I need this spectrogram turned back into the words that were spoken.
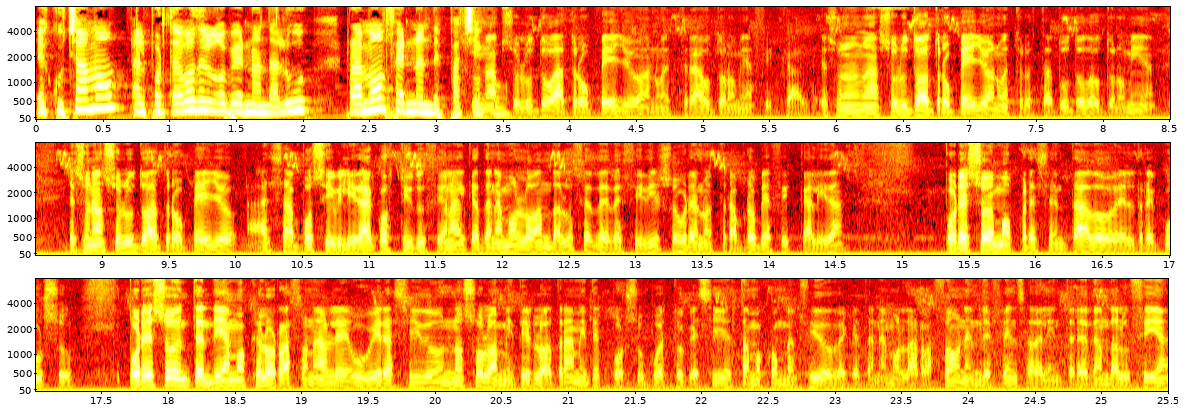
Escuchamos al portavoz del Gobierno andaluz, Ramón Fernández Pacheco. Es un absoluto atropello a nuestra autonomía fiscal. Es un absoluto atropello a nuestro Estatuto de Autonomía. Es un absoluto atropello a esa posibilidad constitucional que tenemos los andaluces de decidir sobre nuestra propia fiscalidad. Por eso hemos presentado el recurso. Por eso entendíamos que lo razonable hubiera sido no solo admitirlo a trámite, por supuesto que sí, estamos convencidos de que tenemos la razón en defensa del interés de Andalucía,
